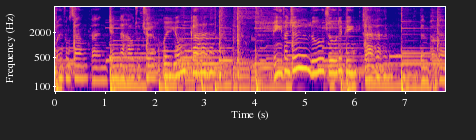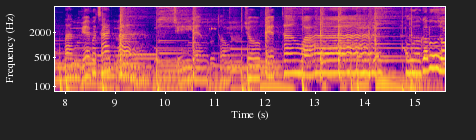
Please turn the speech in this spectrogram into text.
闻风丧胆，点的好处却会勇敢。平凡之路注定平坦，奔跑的慢别怪裁判，就别贪玩。我搞不懂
